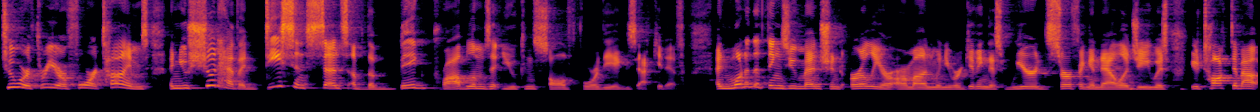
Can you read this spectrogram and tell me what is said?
two or three or four times, and you should have a decent sense of the big problems that you can solve for the executive. And one of the things you mentioned earlier, Armand, when you were giving this weird surfing analogy was you talked about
